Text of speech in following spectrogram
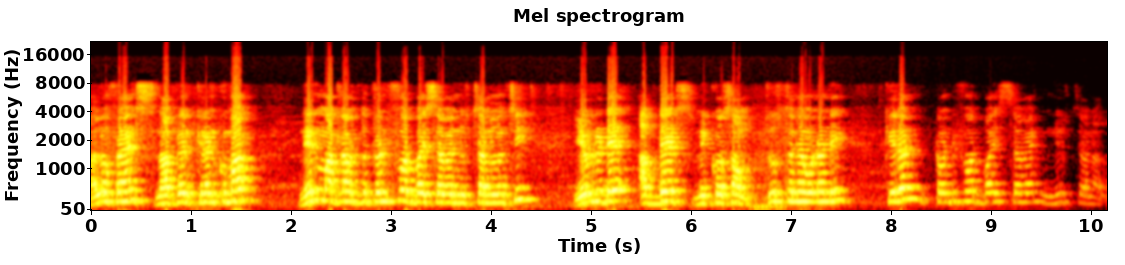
హలో ఫ్రెండ్స్ నా పేరు కిరణ్ కుమార్. నేను మాట్లాడుతున్న twenty four by seven news channel నుంచి ఎవ్రీడే అప్డేట్స్ మీకోసం చూస్తూనే ఉండండి. Kiran twenty four by seven news channel.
